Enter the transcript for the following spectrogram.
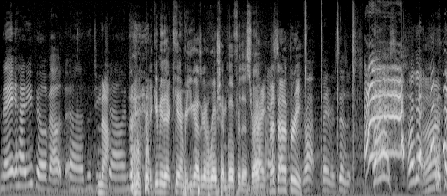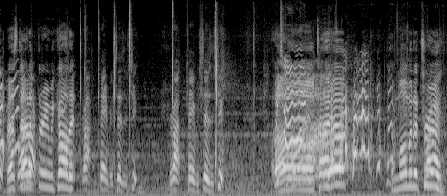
Nate, how do you feel about uh, the G No. challenge? Hey, give me that camera. You guys are going to Rochambeau for this, right? All right. Best out of three. Rock, paper, scissors. Yes! Okay. All right, best One out more. of three. We called it. Rock, paper, scissors, shoot. Rock, paper, scissors, shoot. Oh, tied up. The moment of truth.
